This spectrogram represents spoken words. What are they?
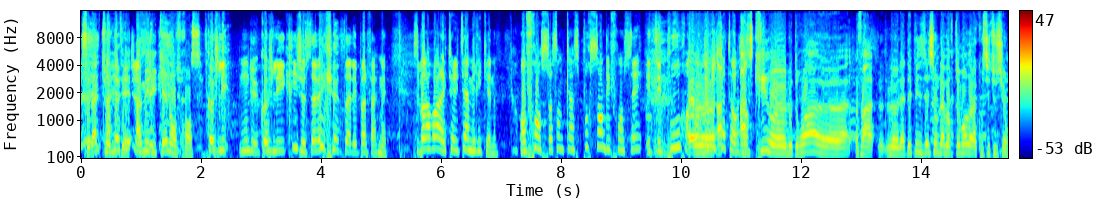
C'est l'actualité américaine en France. quand je l'ai, mon dieu, quand je l'ai écrit, je savais que ça allait pas le faire, mais c'est par rapport à l'actualité américaine. En France, 75% des Français étaient pour en Euh, 2014. a- hein. inscrire euh, le droit, euh, enfin le- la dépénalisation de l'avortement dans la Constitution.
